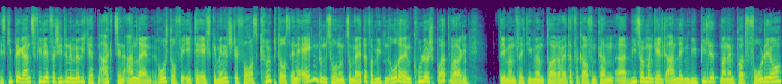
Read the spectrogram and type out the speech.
Es gibt ja ganz viele verschiedene Möglichkeiten. Aktien, Anleihen, Rohstoffe, ETFs, gemanagte Fonds, Kryptos, eine Eigentumswohnung zum Weitervermieten oder ein cooler Sportwagen, den man vielleicht irgendwann teurer weiterverkaufen kann. Äh, wie soll man Geld anlegen? Wie bildet man ein Portfolio?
